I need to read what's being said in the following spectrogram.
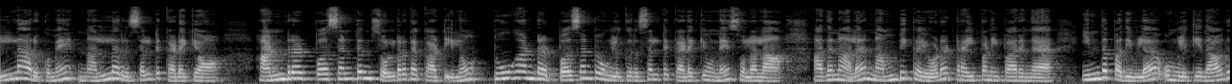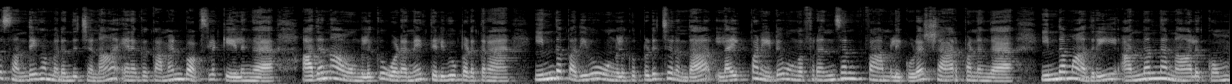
எல்லாருக்குமே நல்ல ரிசல்ட் கிடைக்கும். ஹண்ட்ரட் பர்சன்ட்னு சொல்றத காட்டிலும் டூ ஹண்ட்ரட் பர்சன்ட் உங்களுக்கு ரிசல்ட் கிடைக்கும்னே சொல்லலாம். அதனால நம்பிக்கையோட ட்ரை பண்ணி பாருங்க. இந்த பதிவுல உங்களுக்கு ஏதாவது சந்தேகம் இருந்துச்சுன்னா எனக்கு கமெண்ட் பாக்ஸ்ல கேளுங்க. அதை நான் உங்களுக்கு உடனே தெளிவுபடுத்துறேன். இந்த பதிவு உங்களுக்கு பிடிச்சிருந்தா லைக் பண்ணிட்டு உங்க ஃப்ரெண்ட்ஸ் அண்ட் ஃபேமிலி கூட ஷேர் பண்ணுங்க. இந்த மாதிரி அந்தந்த நாளுக்கும்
